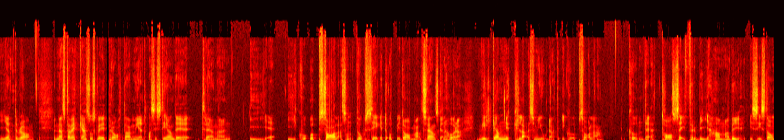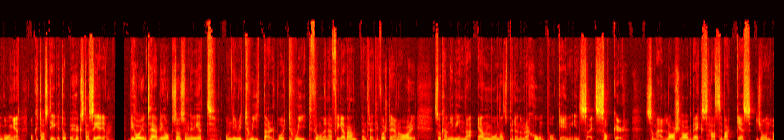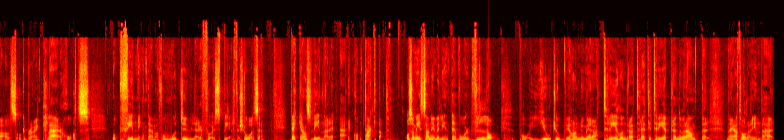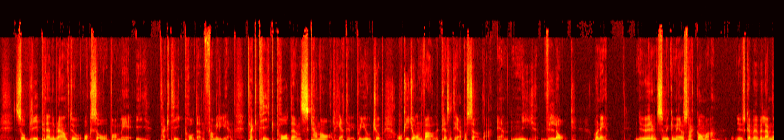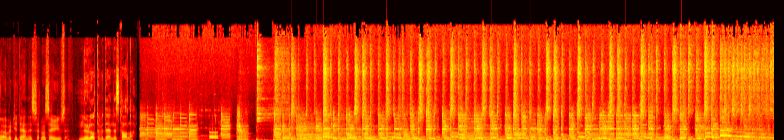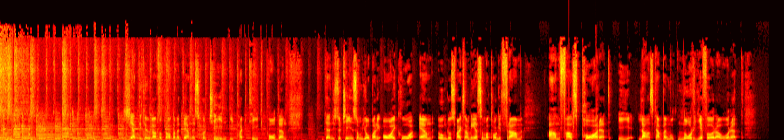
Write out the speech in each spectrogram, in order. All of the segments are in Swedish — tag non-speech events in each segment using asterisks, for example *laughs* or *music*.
Jättebra. Nästa vecka så ska vi prata med assisterande tränaren i eh, IK Uppsala som tog steget upp i damallsvenskan och höra vilka nycklar som gjorde att IK Uppsala kunde ta sig förbi Hammarby i sista omgången och ta steget upp i högsta serien. Vi har ju en tävling också som ni vet. Om ni retweetar vår tweet från den här fredagen, den 31 januari, så kan ni vinna en månads prenumeration på Game Insight Soccer som är Lars Lagerbäcks, Hasse Backes, John Walls och Brian Clairhauts uppfinning där man får moduler för spelförståelse. Veckans vinnare är kontaktad. Och så missar ni väl inte vår vlogg på Youtube. Vi har numera 333 prenumeranter när jag talar in det här. Så bli prenumerant du också och var med i Taktikpodden-familjen. Taktikpoddens kanal heter vi på Youtube och John Wall presenterar på söndag en ny vlogg. Hörni, nu är det inte så mycket mer att snacka om va? Nu ska vi väl lämna över till Dennis, eller vad säger du Josef? Nu låter vi Dennis tala. Jättekul att få prata med Dennis Hurtin i Taktikpodden. Dennis Hurtin som jobbar i AIK, en ungdomsverksamhet som har tagit fram anfallsparet i landskampen mot Norge förra året.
